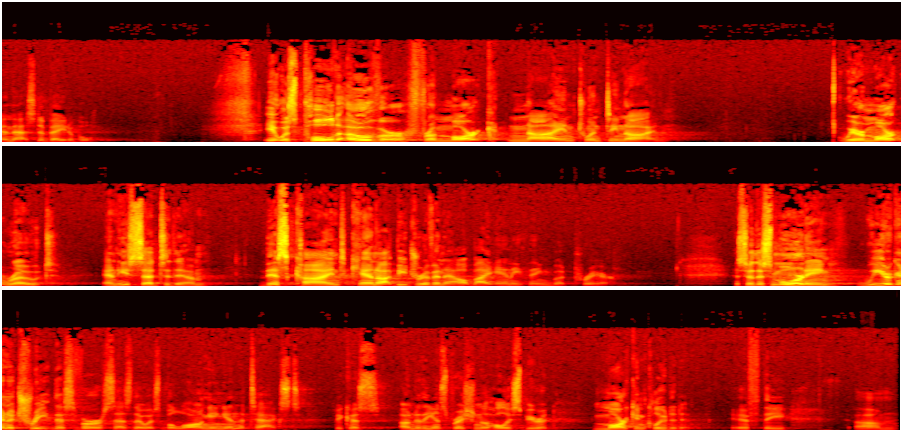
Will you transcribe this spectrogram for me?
and that's debatable, it was pulled over from Mark 9:29, where Mark wrote, and he said to them, "This kind cannot be driven out by anything but prayer." And so this morning, we are going to treat this verse as though it's belonging in the text because under the inspiration of the Holy Spirit, Mark included it. If the um,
